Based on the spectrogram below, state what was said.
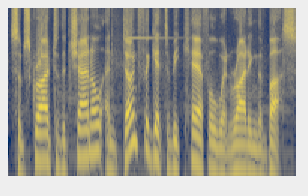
Subscribe to the channel and don't forget to be careful when riding the bus.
